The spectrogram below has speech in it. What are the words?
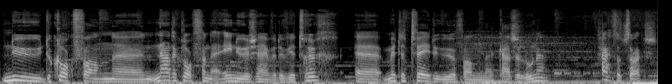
nu de klok van, uh, na de klok van 1 uur zijn we er weer terug... Uh, met het tweede uur van uh, Casaluna. Graag tot straks.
